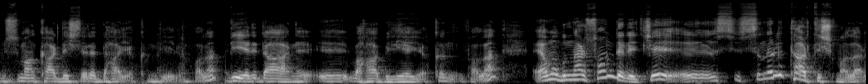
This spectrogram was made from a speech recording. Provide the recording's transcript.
Müslüman kardeşlere daha yakın diyelim falan. Diğeri daha hani e, Vahabiliğe yakın falan. E, ama bunlar son derece e, sınırlı tartışmalar.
